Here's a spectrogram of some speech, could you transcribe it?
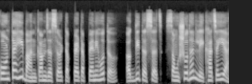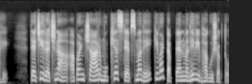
कोणतंही बांधकाम जसं टप्प्याटप्प्याने होतं अगदी तसंच संशोधन लेखाचंही आहे. त्याची रचना आपण चार मुख्य स्टेप्समध्ये किंवा टप्प्यांमध्ये विभागू शकतो.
